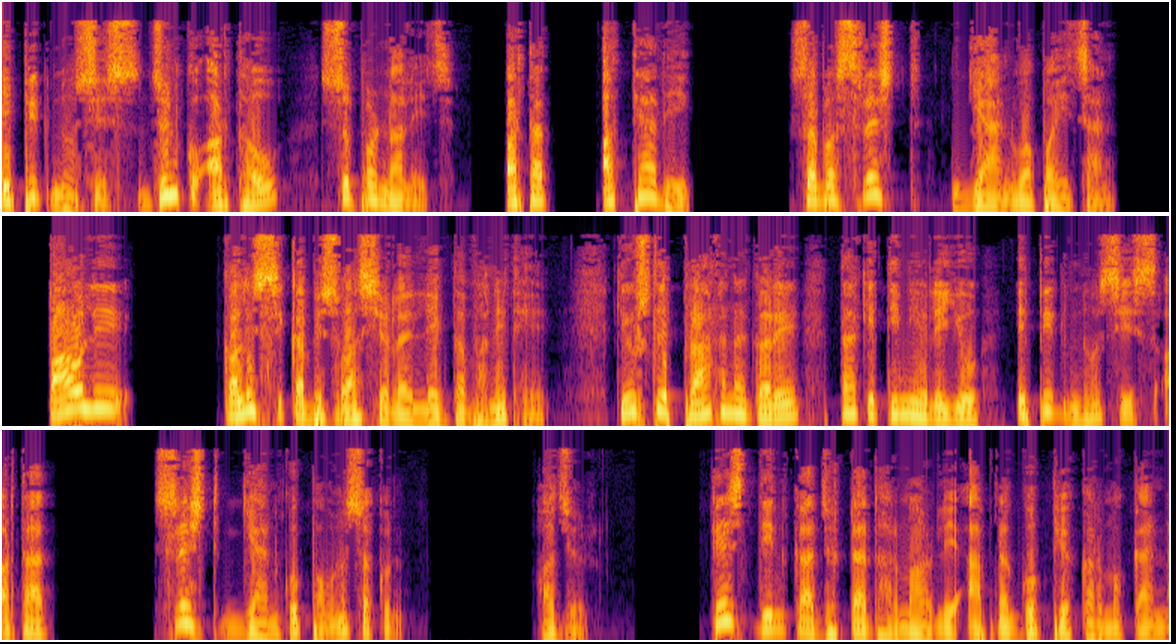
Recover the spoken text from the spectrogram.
एपिक्नोसिस जुनको अर्थ हो सुपर नलेज अर्थात अत्याधिक सर्वश्रेष्ठ ज्ञान वा पहिचान। पाओले कलेसिका विश्वासीहरूलाई लेख्दा भनेथे कि उसले प्रार्थना गरे ताकि तिनीहरूले यो एपिग्नोसिस अर्थात श्रेष्ठ ज्ञानको पाउन सकुन्। हजुर। त्यस दिनका झुट्टा धर्महरूले आफ्ना गोप्य कर्मकाण्ड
